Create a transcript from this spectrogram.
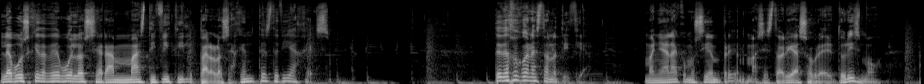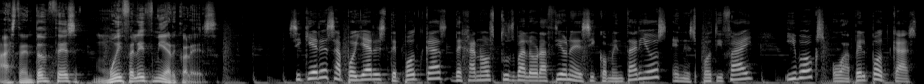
la búsqueda de vuelos se hará más difícil para los agentes de viajes. Te dejo con esta noticia. Mañana, como siempre, más historias sobre el turismo. Hasta entonces, muy feliz miércoles. Si quieres apoyar este podcast, déjanos tus valoraciones y comentarios en Spotify, Evox o Apple Podcast.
